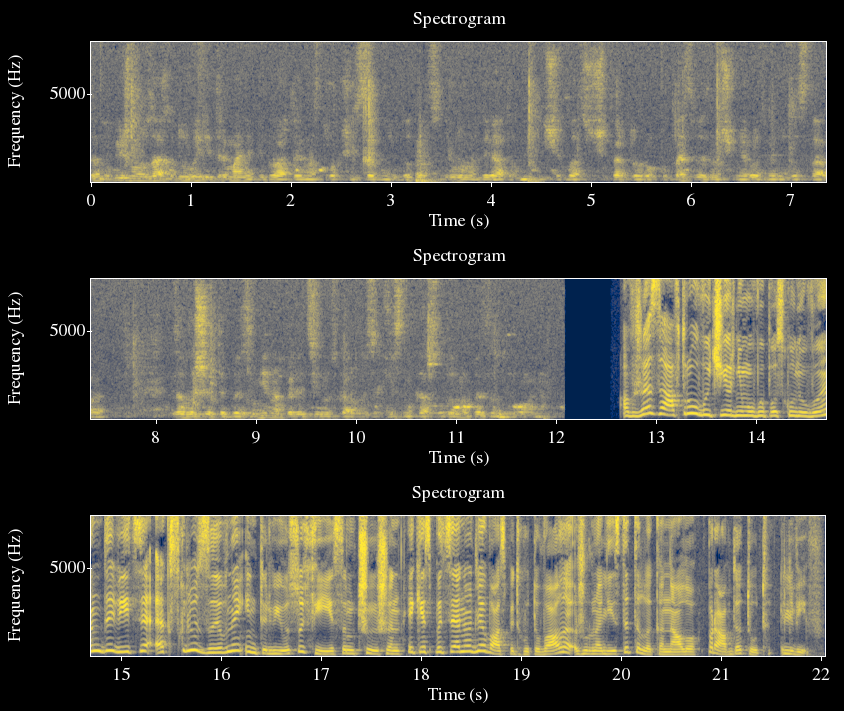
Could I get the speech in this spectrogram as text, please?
запобіжного заходу у виді тримання під вартою на строк 60 днів до 22.09.2024 року без визначення розміру застави залишити без змін апеляційну скаргу захисника суду без задоволення. А вже завтра у вечірньому випуску новин дивіться ексклюзивне інтерв'ю Софії Семчишин, яке спеціально для вас підготували журналісти телеканалу Правда тут Львів.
